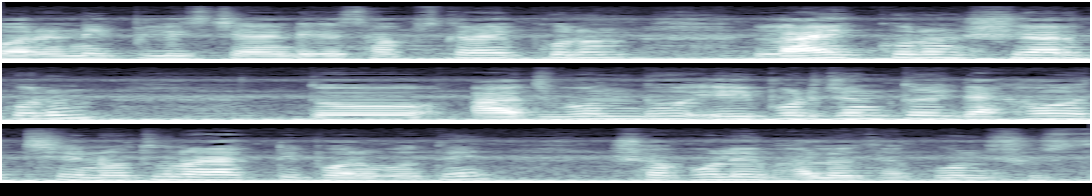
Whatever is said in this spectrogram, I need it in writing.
করেনি প্লিজ চ্যানেলটিকে সাবস্ক্রাইব করুন লাইক করুন শেয়ার করুন। তো আজ বন্ধু এই পর্যন্তই, দেখা হচ্ছে নতুন আর একটি পর্বতে। সকলে ভালো থাকুন, সুস্থ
